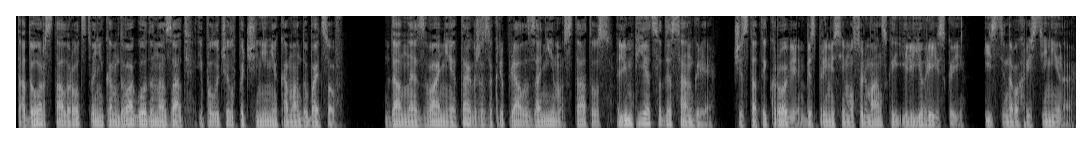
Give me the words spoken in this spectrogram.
Тодор стал родственником два года назад и получил в подчинение команду бойцов. Данное звание также закрепляло за ним статус «Лимпьеца де Сангри» — чистоты крови, без примесей мусульманской или еврейской, истинного христианина.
